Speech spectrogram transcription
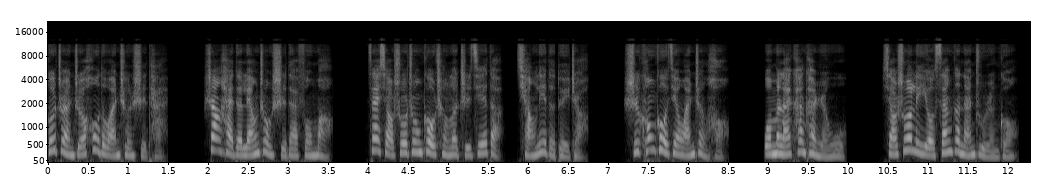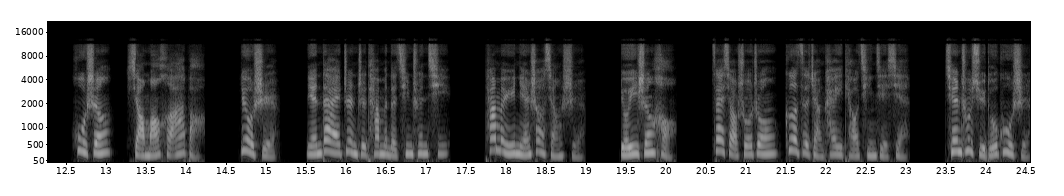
和转折后的完成时态。上海的两种时代风貌在小说中构成了直接的、强烈的对照。时空构建完整后，我们来看看人物。小说里有三个男主人公：沪生、小毛和阿宝。六十年代正值他们的青春期，他们于年少相识，有一生后。在小说中各自展开一条情节线，牵出许多故事，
